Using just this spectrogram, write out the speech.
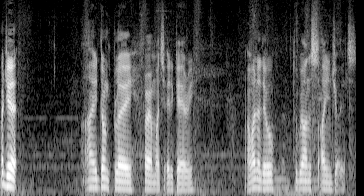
But yeah, I don't play very much AD carry. I do, to be honest, I enjoy it.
